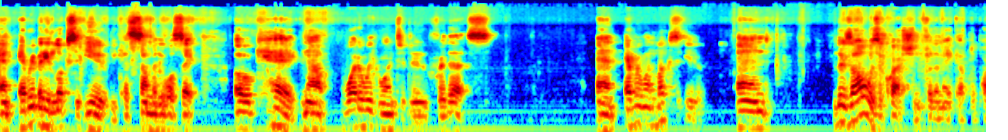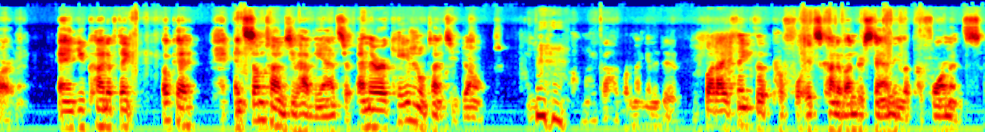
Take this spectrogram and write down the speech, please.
and everybody looks at you because somebody will say, "Okay, now." What are we going to do for this? And everyone looks at you. And there's always a question for the makeup department. And you kind of think, okay. And sometimes you have the answer. And there are occasional times you don't. You mm-hmm. think, oh my God, what am I going to do? But I think the perfor- it's kind of understanding the performance.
